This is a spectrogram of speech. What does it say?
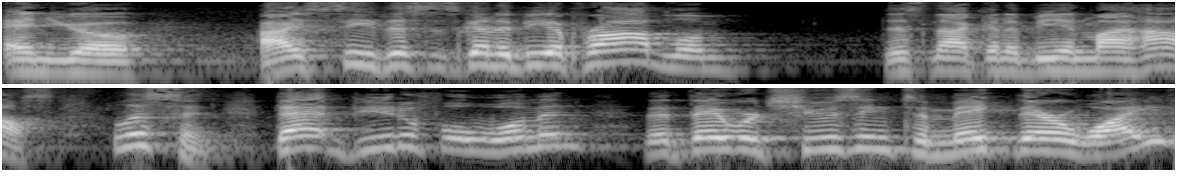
and you go, I see this is going to be a problem. This is not going to be in my house. Listen, that beautiful woman that they were choosing to make their wife,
